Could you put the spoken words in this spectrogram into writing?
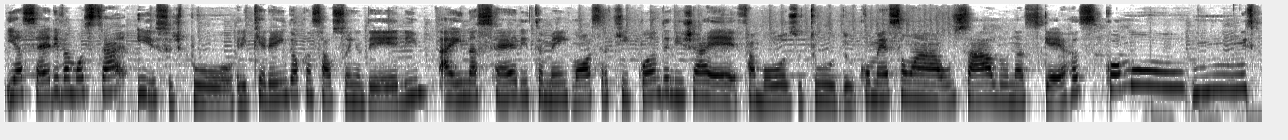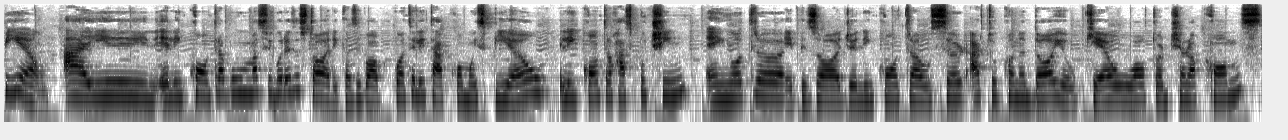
E a série vai mostrar isso, tipo, ele querendo alcançar o sonho dele. Aí na série também mostra que quando ele já é famoso, tudo, começam a usá-lo nas guerras como um espião. Aí ele encontra algumas figuras históricas, igual enquanto ele tá como espião, ele encontra o Rasputin. Em outro episódio, ele encontra o Sir Arthur Conan Doyle, que é o autor de Sherlock Holmes.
